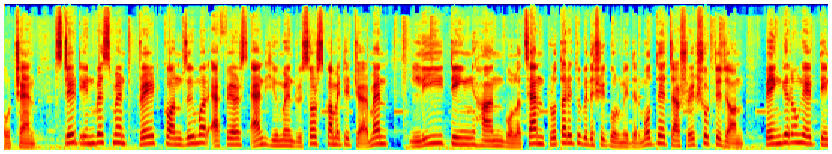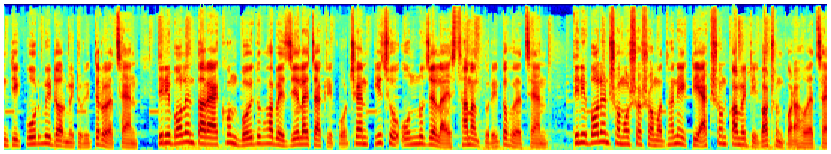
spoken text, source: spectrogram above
করছেন। State investment, trade, consumer affairs and human resource কমিটির চেয়ারম্যান লি টিং হান বলেছেন, প্রতারিত বিদেশি কর্মীদের মধ্যে চারশো একষট্টি জন পেঙ্গেরংয়ের তিনটি কর্মী ডরমিটরিতে রয়েছেন। তিনি বলেন, তারা এখন বৈধভাবে জেলায় চাকরি করছেন, কিছু অন্য জেলায় স্থানান্তরিত হয়েছেন। তিনি বলেন, সমস্যা সমাধানে একটি অ্যাকশন কমিটি গঠন করা হয়েছে।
